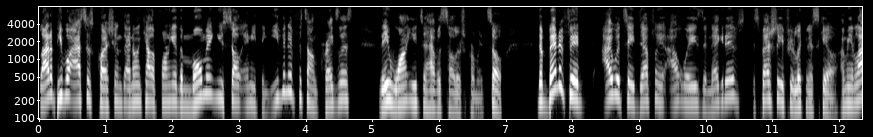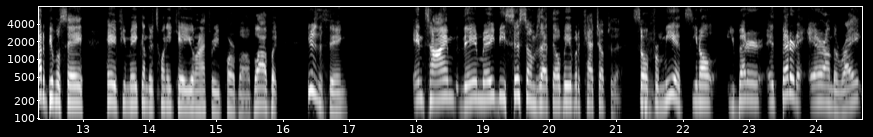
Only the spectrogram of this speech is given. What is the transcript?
A lot of people ask us questions. I know in California, the moment you sell anything, even if it's on Craigslist, they want you to have a seller's permit. So the benefit, I would say, definitely outweighs the negatives, especially if you're looking to scale. I mean, a lot of people say, hey, if you make under 20K, you don't have to report, blah, blah. But here's the thing in time, there may be systems that they'll be able to catch up to that. So mm-hmm. for me, it's, you know, you better, it's better to err on the right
